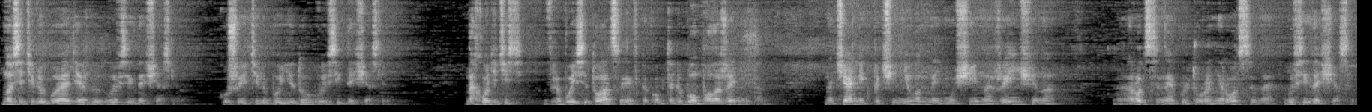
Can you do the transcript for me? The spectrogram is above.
Носите любую одежду, вы всегда счастливы. Кушаете любую еду, вы всегда счастливы. Находитесь в любой ситуации, в каком-то любом положении, там, начальник, подчиненный, мужчина, женщина – родственная культура, неродственная, вы всегда счастливы.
